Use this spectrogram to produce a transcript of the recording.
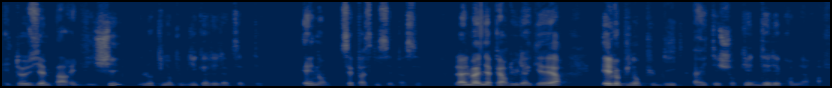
Et deuxième pari de Vichy, l'opinion publique allait l'accepter. Et non, c'est pas ce qui s'est passé. L'Allemagne a perdu la guerre et l'opinion publique a été choquée dès les premières rafles.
